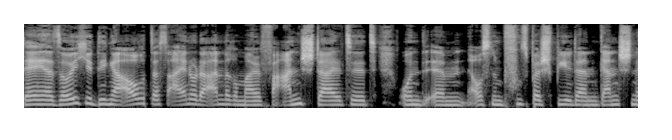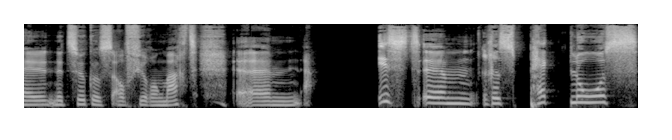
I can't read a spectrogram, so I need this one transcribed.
der ja solche Dinge auch das ein oder andere Mal veranstaltet und ähm, aus einem Fußballspiel dann ganz schnell eine Zirkusaufführung macht, ähm, ist ähm, respektlos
